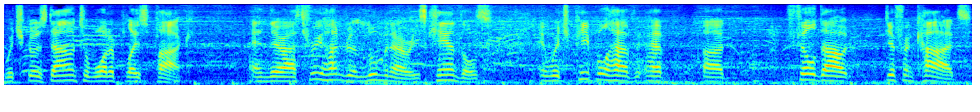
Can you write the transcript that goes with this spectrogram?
which goes down to Water Place Park. And there are 300 luminaries, candles, in which people have, have uh, filled out different cards.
